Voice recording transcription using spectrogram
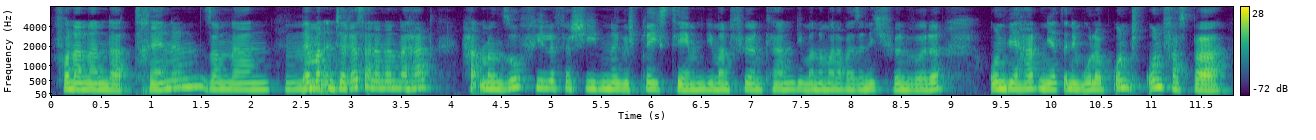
voneinander trennen, sondern mhm. wenn man Interesse aneinander hat, hat man so viele verschiedene Gesprächsthemen, die man führen kann, die man normalerweise nicht führen würde. Und wir hatten jetzt in dem Urlaub un unfassbar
